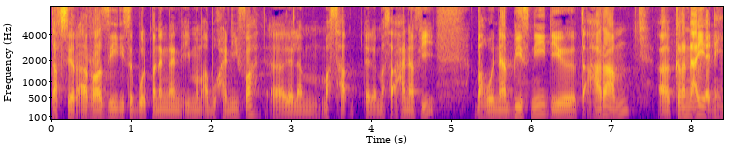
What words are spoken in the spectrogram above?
tafsir Ar-Razi disebut pandangan Imam Abu Hanifah uh, dalam mazhab dalam mazhab Hanafi bahawa nabis ni dia tak haram uh, kerana ayat ni.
